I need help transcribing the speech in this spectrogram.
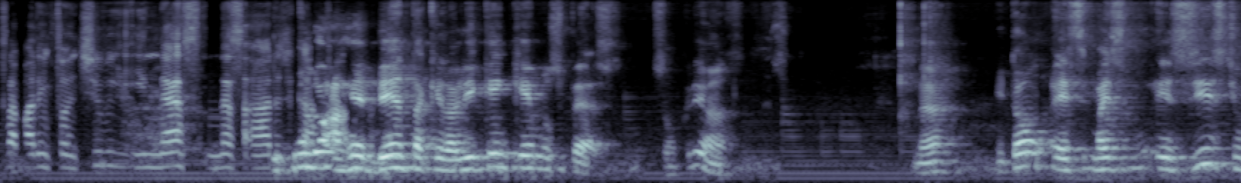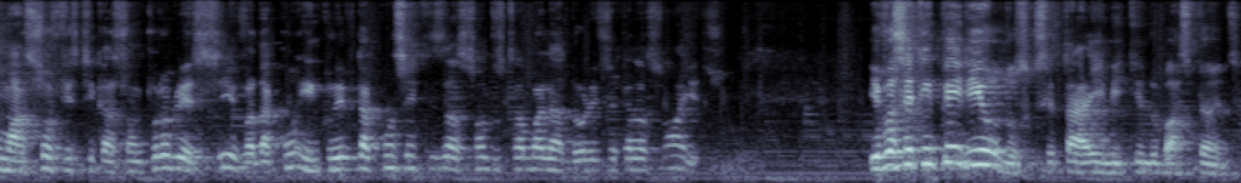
trabalho infantil e nessa, nessa área de. Quando arrebenta aquilo ali, quem queima os pés? São crianças. Né? Então, esse, mas existe uma sofisticação progressiva, da, inclusive da conscientização dos trabalhadores em relação a isso. E você tem períodos que você está emitindo bastante.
